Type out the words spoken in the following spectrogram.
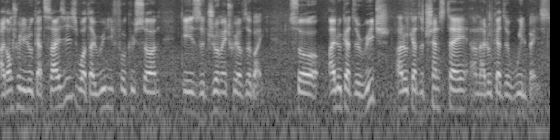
I don't really look at sizes. What I really focus on is the geometry of the bike. So I look at the reach, I look at the chainstay, and I look at the wheelbase.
